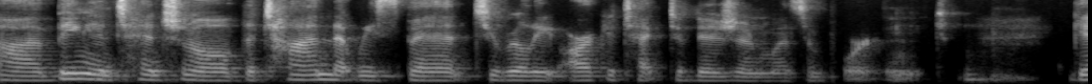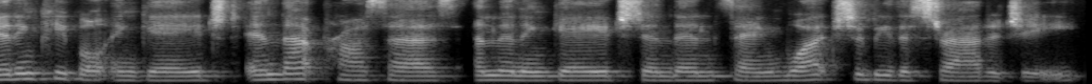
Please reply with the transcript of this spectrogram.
uh, being intentional, the time that we spent to really architect a vision was important. Mm-hmm. Getting people engaged in that process and then engaged and then saying, what should be the strategy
